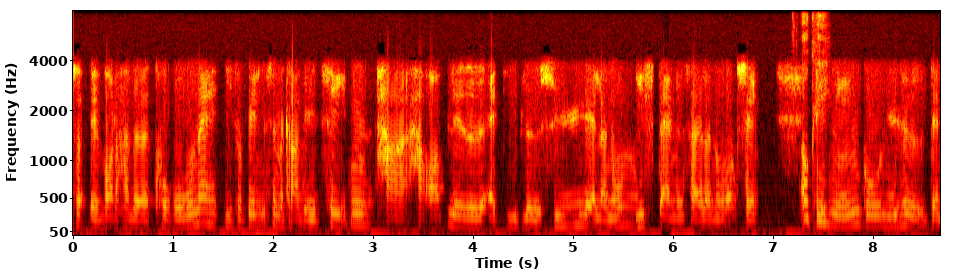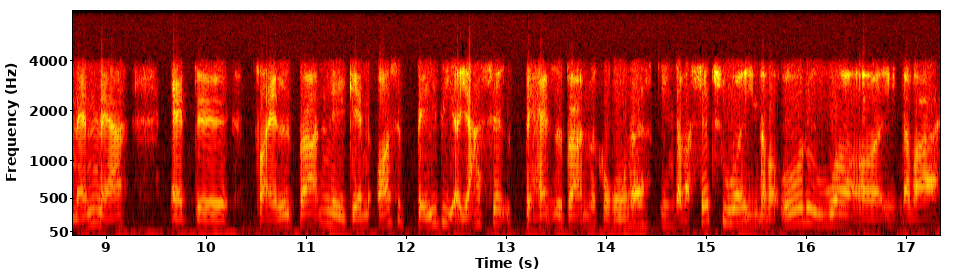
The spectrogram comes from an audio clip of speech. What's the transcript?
så, øh, hvor der har været corona i forbindelse med graviditeten, har, har oplevet, at de er blevet syge, eller nogen misdannelser, eller nogen ting. Okay. Det er den ene gode nyhed. Den anden er, at øh, for alle børnene igen, også babyer. Jeg har selv behandlet børn med corona. En, der var 6 uger, en, der var 8 uger, og en, der var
